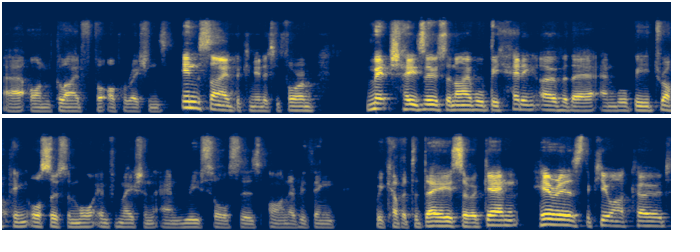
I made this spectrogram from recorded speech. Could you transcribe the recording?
uh, on Glide for operations inside the community forum. Mitch, Jesus, and I will be heading over there and we'll be dropping also some more information and resources on everything we covered today. So again, here is the QR code,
